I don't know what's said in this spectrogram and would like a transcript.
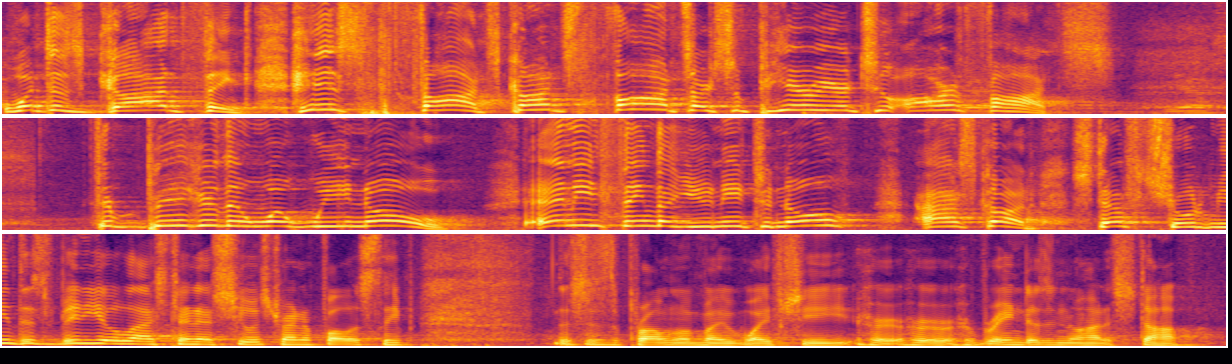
What does God think? His thoughts, God's thoughts are superior to our thoughts. Yes. They're bigger than what we know. Anything that you need to know, ask God. Steph showed me this video last night as she was trying to fall asleep this is the problem of my wife. She, her, her, her brain doesn't know how to stop.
